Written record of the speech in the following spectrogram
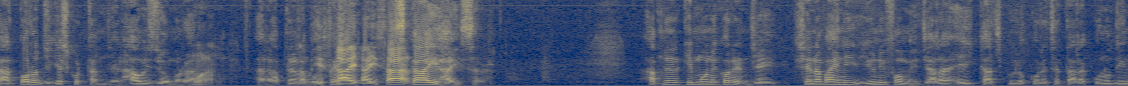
তারপরও জিজ্ঞেস করতাম যে হাউ ইজ ইউর মোরাল. আর আপনারা Sky high, sir. Sky high sir আপনারা কি মনে করেন যে সেনাবাহিনীর ইউনিফর্মে যারা এই কাজগুলো করেছে তারা কোনোদিন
